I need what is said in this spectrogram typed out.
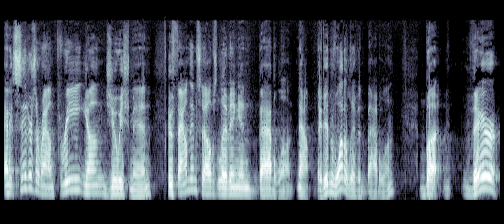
and it centers around three young Jewish men who found themselves living in Babylon. Now, they didn't want to live in Babylon, but their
